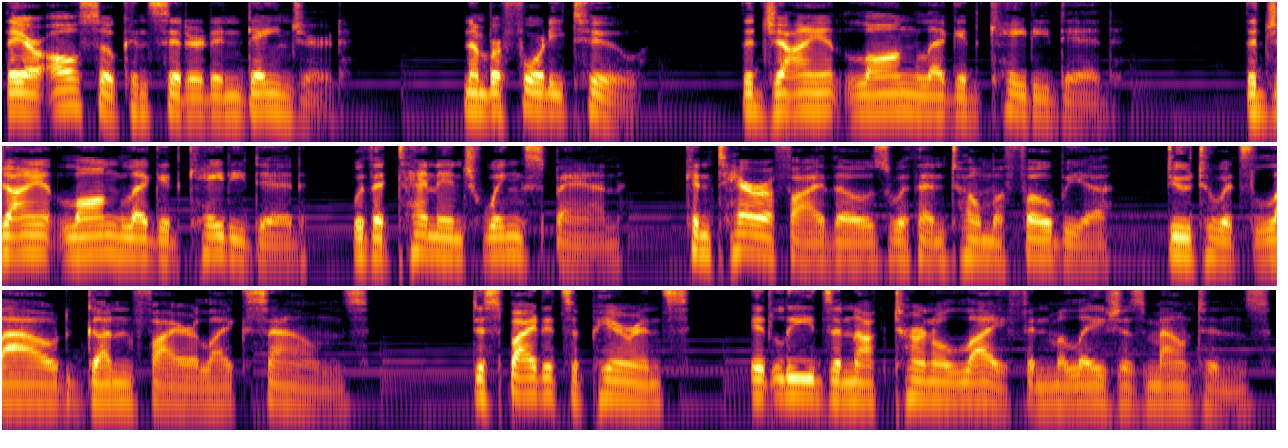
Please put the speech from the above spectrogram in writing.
They are also considered endangered. Number 42. The giant long-legged katydid. The giant long-legged katydid, with a 10-inch wingspan, can terrify those with entomophobia due to its loud, gunfire-like sounds. Despite its appearance, it leads a nocturnal life in Malaysia's mountains,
